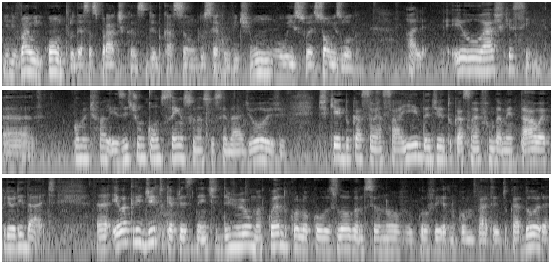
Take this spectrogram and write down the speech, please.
ele vai ao encontro dessas práticas de educação do século XXI ou isso é só um slogan? Olha, eu acho que assim, como eu te falei, existe um consenso na sociedade hoje de que a educação é a saída, de educação é fundamental, é prioridade. Eh, eu acredito que a presidente Dilma, quando colocou o slogan do seu novo governo como pátria educadora,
